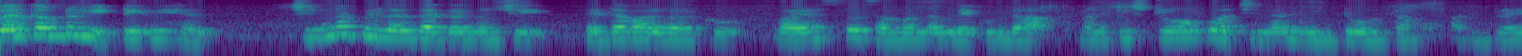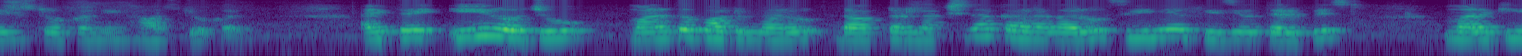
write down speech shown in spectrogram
Welcome to hit TV health. చిన్న పిల్లల దగ్గర నుంచి పెద్దవారి వరకు వయసుతో సంబంధం లేకుండా మనకి స్ట్రోక్ వచ్చిందని వింటూ ఉంటాం. అది బ్రెయిన్ స్ట్రోక్ అని హార్ట్ స్ట్రోక్ అని. అయితే ఈ రోజు మనతో పాటు ఉన్నారు డాక్టర్ లక్షితా కైర గారు సీనియర్ ఫిజియోథెరపిస్ట్. మనకి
